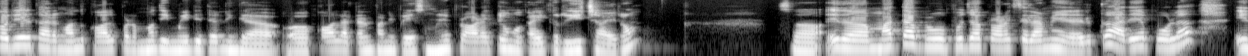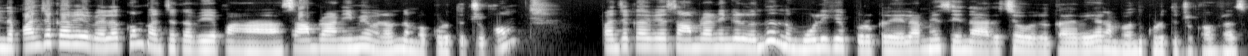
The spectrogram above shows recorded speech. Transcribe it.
கொரியர்காரங்க வந்து கால் பண்ணும்போது இமீடியட்டாக நீங்கள் கால் அட்டன் பண்ணி பேச முடியும் ப்ராடக்ட்டும் உங்கள் கைக்கு ரீச் ஆயிரும். ஸோ இது மற்ற பூஜா ப்ராடக்ட்ஸ் எல்லாமே இருக்குது அதே போல் இந்த பஞ்சகவிய விளக்கும் பஞ்சகவிய சாம்பிராணியுமே வந்து நம்ம கொடுத்துட்ருக்கோம். பஞ்சகவிய சாம்பிராணிங்கிறது வந்து இந்த மூலிகை பொருட்கள் எல்லாமே சேர்ந்து அரைச்ச ஒரு கலவையாக நம்ம வந்து கொடுத்துட்ருக்கோம் ஃப்ரெண்ட்ஸ்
